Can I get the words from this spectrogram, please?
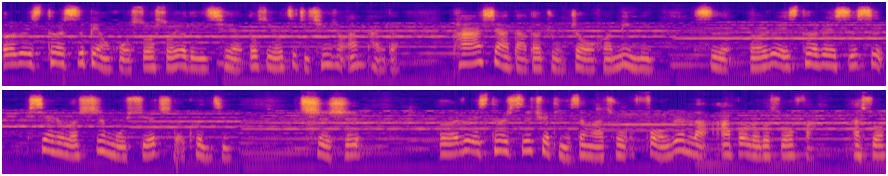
俄瑞斯特斯辩护，说所有的一切都是由自己亲手安排的。他下达的诅咒和命令，使俄瑞斯特瑞斯是陷入了弑母雪耻的困境。此时，俄瑞斯特斯却挺身而出，否认了阿波罗的说法。他说：“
